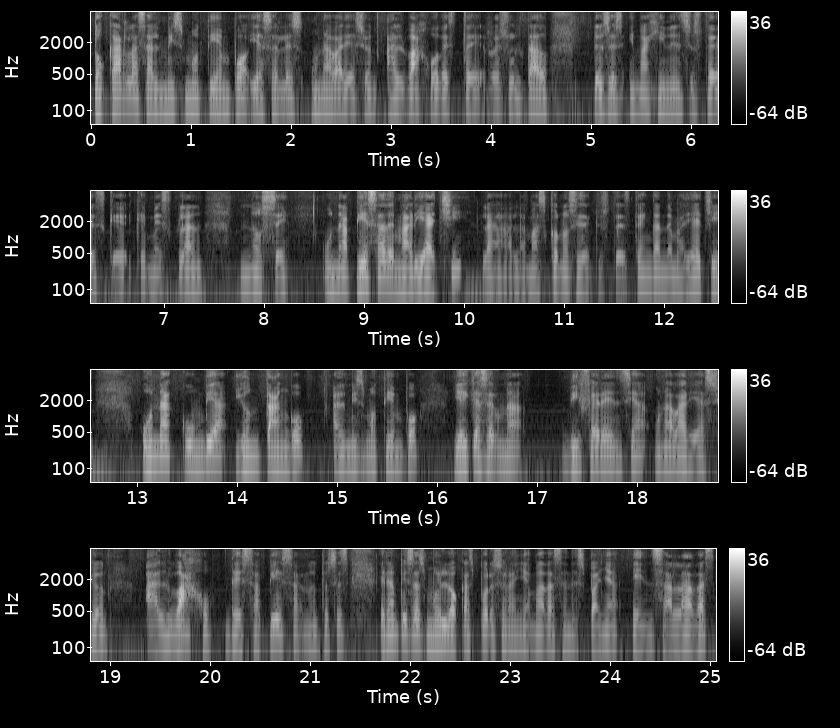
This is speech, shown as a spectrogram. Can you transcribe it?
tocarlas al mismo tiempo y hacerles una variación al bajo de este resultado. Entonces imagínense ustedes que, que mezclan, no sé, una pieza de mariachi, la, la más conocida que ustedes tengan de mariachi, una cumbia y un tango al mismo tiempo y hay que hacer una diferencia, una variación al bajo de esa pieza, ¿no? Entonces eran piezas muy locas, por eso eran llamadas en España ensaladas,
